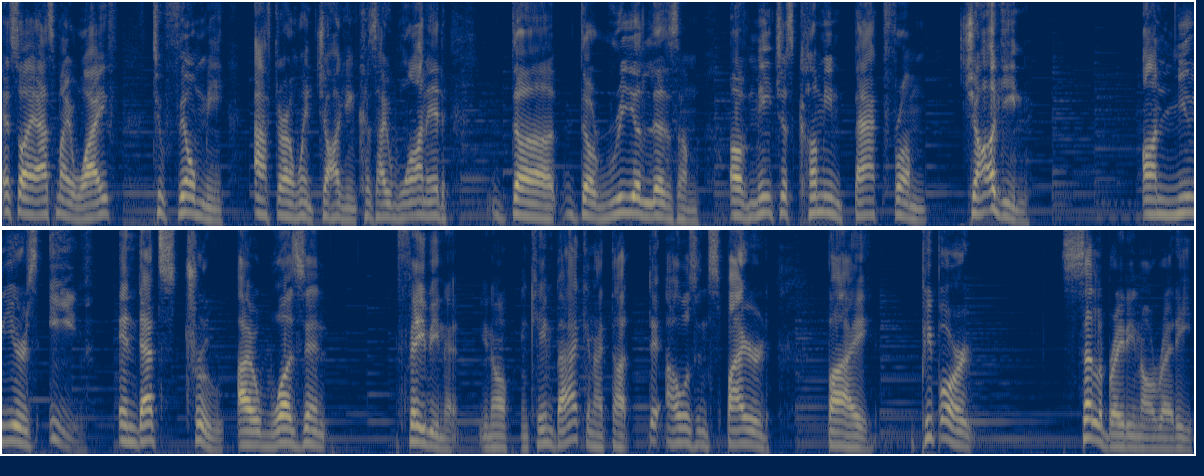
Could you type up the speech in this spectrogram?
And so I asked my wife to film me after I went jogging because I wanted the the realism of me just coming back from jogging on New Year's Eve. And that's true. I wasn't faking it, you know, and came back and I thought I was inspired by people are celebrating already.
